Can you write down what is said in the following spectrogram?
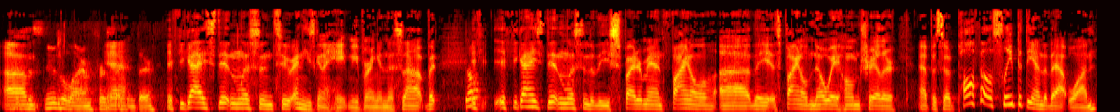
Um, snooze alarm for a yeah. second there. If you guys didn't listen to, and he's gonna hate me bringing this up, but if if you guys didn't listen to the Spider-Man final, uh, the final No Way Home trailer episode, Paul fell asleep at the end of that one.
